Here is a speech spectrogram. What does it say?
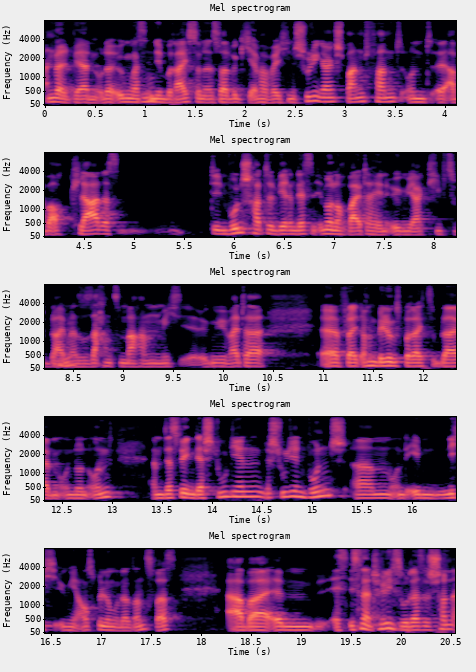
Anwalt werden oder irgendwas mhm. in dem Bereich, sondern es war wirklich einfach, weil ich den Studiengang spannend fand und äh, aber auch klar, dass den Wunsch hatte, währenddessen immer noch weiterhin irgendwie aktiv zu bleiben, mhm. also Sachen zu machen, mich äh, irgendwie weiter äh, vielleicht auch im Bildungsbereich zu bleiben und und und. Ähm, deswegen der Studien, der Studienwunsch ähm, und eben nicht irgendwie Ausbildung oder sonst was. Aber ähm, es ist natürlich so, dass es schon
